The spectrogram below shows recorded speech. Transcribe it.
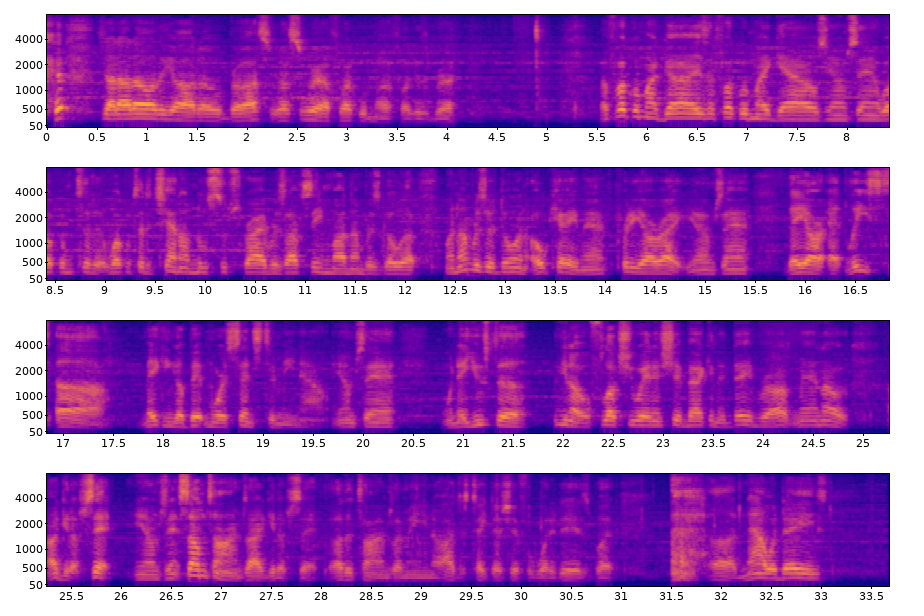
Shout out all of y'all though, bro. I I swear I fuck with motherfuckers, bro. I fuck with my guys. I fuck with my gals. You know what I'm saying? Welcome to the welcome to the channel, new subscribers. I've seen my numbers go up. My numbers are doing okay, man. Pretty all right. You know what I'm saying? They are at least uh, making a bit more sense to me now. You know what I'm saying? When they used to, you know, fluctuate and shit back in the day, bro, man, I'll I'll get upset. You know what I'm saying? Sometimes I get upset. Other times, I mean, you know, I just take that shit for what it is. But uh, nowadays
